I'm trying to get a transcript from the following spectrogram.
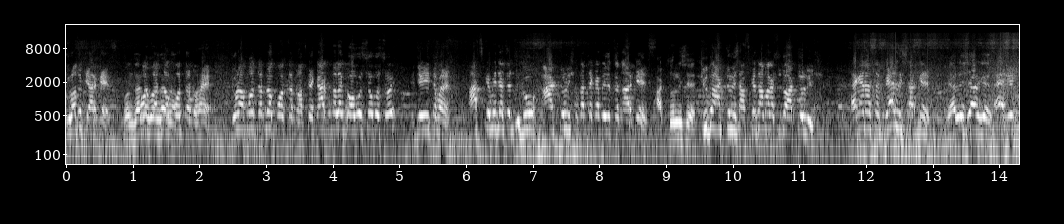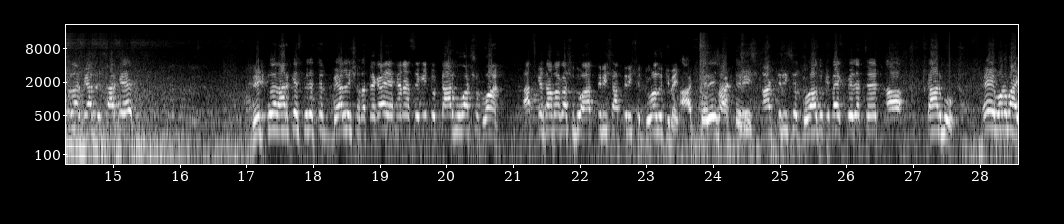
জোড়া দুটি আরকেএস পঞ্চান্ন, পঞ্চান্ন। পঞ্চান্ন হ্যাঁ। জোড়া পঞ্চান্ন পঞ্চান্ন। আজকে কার কোনটা লাগবে? অবশ্যই অবশ্যই। যে নিতে পারেন। আজকে পেয়ে যাচ্ছেন শুধু আটচল্লিশ হাজার টাকা পেয়ে যাচ্ছেন আরকেএস আটচল্লিশে? শুধু আটচল্লিশ। আজকে দাম আগে শুধু আটচল্লিশ। এখানে আছে বিয়াল্লিশ আরকেএস বিয়াল্লিশে আর কে হ্যাঁ রেড কালার বিয়াল্লিশ আরকেএস রেড কালার আরকেএস পেয়ে যাচ্ছেন বিয়াল্লিশ হাজার টাকায়। এখানে আছে কিন্তু টার্বো ভার্সন ওয়ান আজকে দাম শুধু আটত্রিশ আটত্রিশ জোড়া দুটি বাইক আটত্রিশ আটত্রিশ। আটত্রিশ আটত্রিশে জোড়া দুটি বাইক পেয়ে যাচ্ছেন টার্বো এই বড় ভাই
